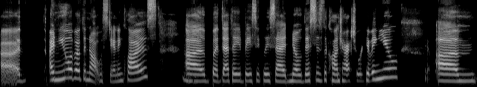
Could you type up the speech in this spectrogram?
uh I knew about the notwithstanding clause, mm-hmm. uh, but that they had basically said, no, this is the contract we're giving you. Um,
